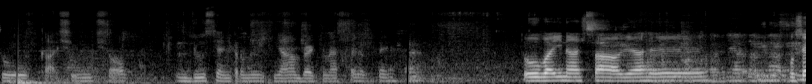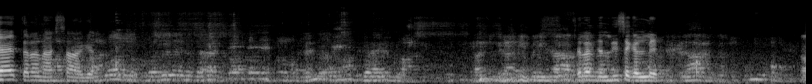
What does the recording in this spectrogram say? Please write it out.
तो काशिफ शॉप जूस सेंटर में यहाँ बैठ नाश्ता करते हैं। तो भाई नाश्ता आ गया है। शायद तेरा नाश्ता आ गया। चल जल्दी से कर ले। तो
